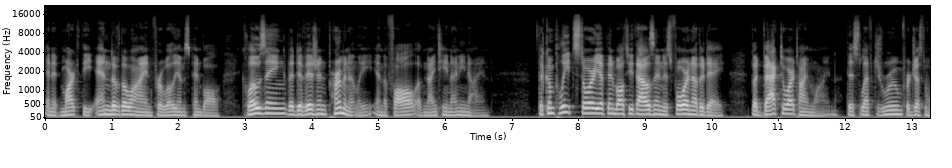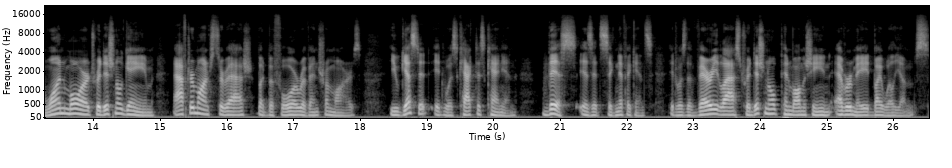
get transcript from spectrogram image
and it marked the end of the line for Williams Pinball, closing the division permanently in the fall of 1999. The complete story of Pinball 2000 is for another day, but back to our timeline. This left room for just one more traditional game after Monster Bash, but before Revenge from Mars. You guessed it, it was Cactus Canyon. This is its significance. It was the very last traditional pinball machine ever made by Williams.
